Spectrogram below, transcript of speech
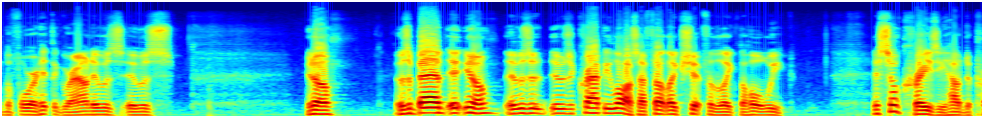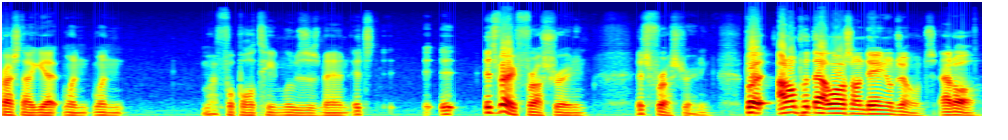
before it hit the ground. It was. It was. You know, it was a bad. It, you know, it was a. It was a crappy loss. I felt like shit for like the whole week. It's so crazy how depressed I get when when my football team loses. Man, it's it, it it's very frustrating. It's frustrating. But I don't put that loss on Daniel Jones at all.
